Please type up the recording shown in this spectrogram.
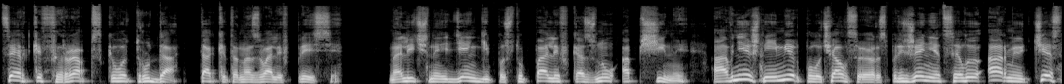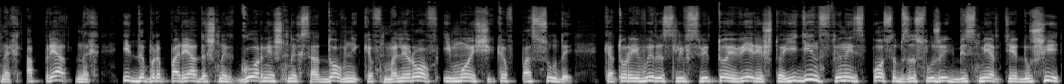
Церковь рабского труда, так это назвали в прессе. Наличные деньги поступали в казну общины, а внешний мир получал в свое распоряжение целую армию честных, опрятных и добропорядочных горничных, садовников, маляров и мойщиков посуды, которые выросли в святой вере, что единственный способ заслужить бессмертие души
